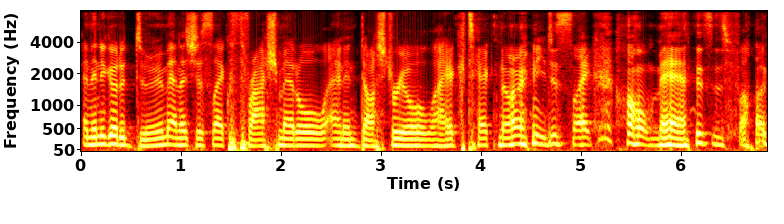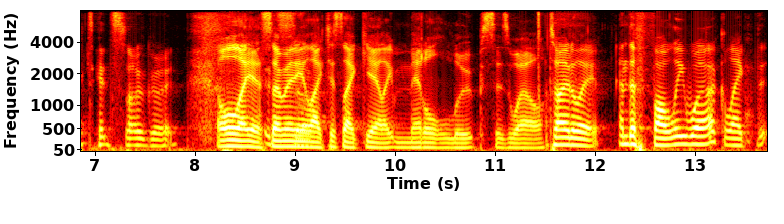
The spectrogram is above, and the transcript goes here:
And then you go to Doom, and it's just like thrash metal and industrial like techno, and you're just like, oh man, this is fucked. It's so good. Oh yeah, so It's many so- like just like yeah, like metal loops as well. Totally. And the foley work, like the,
